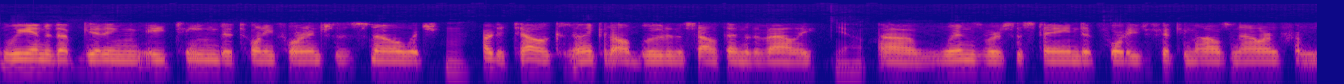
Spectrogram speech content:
we ended up getting 18 to 24 inches of snow which hmm. hard to tell because i think it all blew to the south end of the valley. Yeah. Um, winds were sustained at 40 to 50 miles an hour from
